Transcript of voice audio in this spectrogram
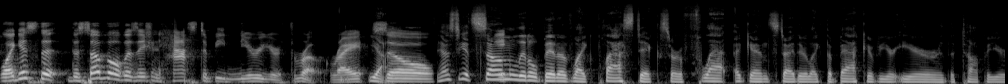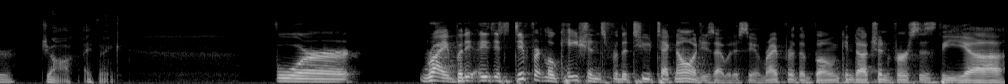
Well, I guess the the subvocalization has to be near your throat, right? Yeah. So It has to get some little bit of like plastic sort of flat against either like the back of your ear or the top of your jaw, I think. For right, but it, it's different locations for the two technologies, I would assume, right? For the bone conduction versus the uh,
